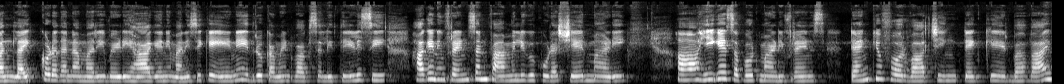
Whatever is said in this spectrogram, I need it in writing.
ಒಂದು ಲೈಕ್ ಕೊಡೋದನ್ನು ಮರಿಬೇಡಿ. ಹಾಗೆ ನಿಮ್ಮ ಅನಿಸಿಕೆ ಏನೇ ಇದ್ದರೂ ಕಮೆಂಟ್ ಬಾಕ್ಸಲ್ಲಿ ತಿಳಿಸಿ. ಹಾಗೆ ನಿಮ್ಮ ಫ್ರೆಂಡ್ಸ್ ಆ್ಯಂಡ್ ಫ್ಯಾಮಿಲಿಗೂ ಕೂಡ ಶೇರ್ ಮಾಡಿ. ಹೀಗೆ ಸಪೋರ್ಟ್ ಮಾಡಿ friends. Thank you for watching. Take care. Bye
